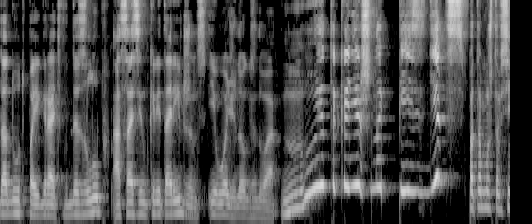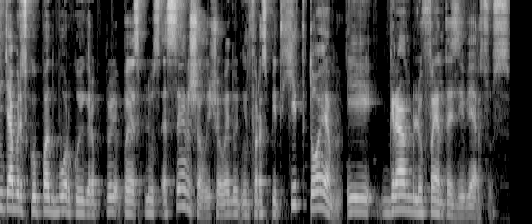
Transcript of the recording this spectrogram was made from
дадут поиграть в Deathloop, Assassin's Creed Origins и Watch Dogs 2. Ну это, конечно, пиздец, потому что в сентябрьскую подборку игр PS Plus Essential еще войдут Need for Speed Hit, Toem и Grand Blue Fantasy Versus.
